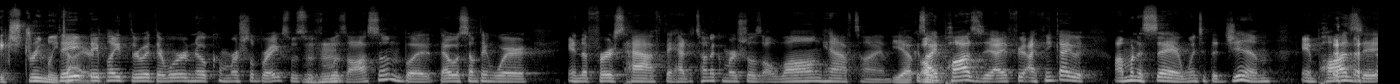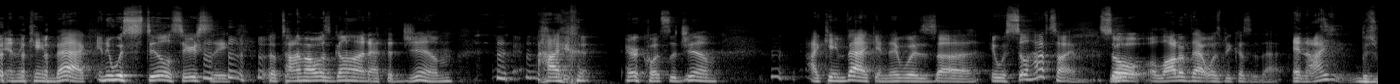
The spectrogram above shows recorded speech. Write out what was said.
extremely They tired. Mm-hmm. they played through it. There were no commercial breaks, which was, was awesome. But that was something where in the first half they had a ton of commercials, a long halftime. Yeah, Because I Oh. paused it. I I think I I'm gonna say I went to the gym and paused it and then came back and it was still seriously the time I was gone at the gym. I air quotes the gym. I came back and it was uh, it was still halftime. So a lot of that was because of that. and I was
